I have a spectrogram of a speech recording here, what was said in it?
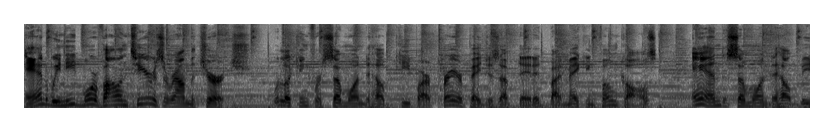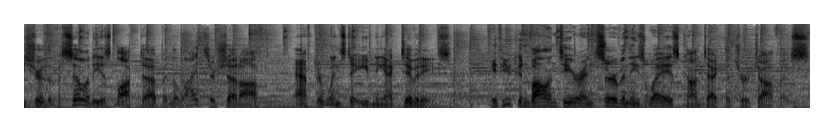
And we need more volunteers around the church. We're looking for someone to help keep our prayer pages updated by making phone calls, and someone to help be sure the facility is locked up and the lights are shut off after Wednesday evening activities. If you can volunteer and serve in these ways, contact the church office.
